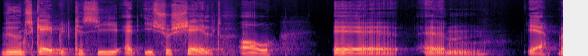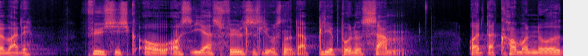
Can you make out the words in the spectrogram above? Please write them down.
videnskabeligt kan sige, at I socialt og øh, øh, ja, hvad var det? fysisk og også i jeres følelsesliv og sådan noget, der bliver bundet sammen. Og at der kommer noget,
